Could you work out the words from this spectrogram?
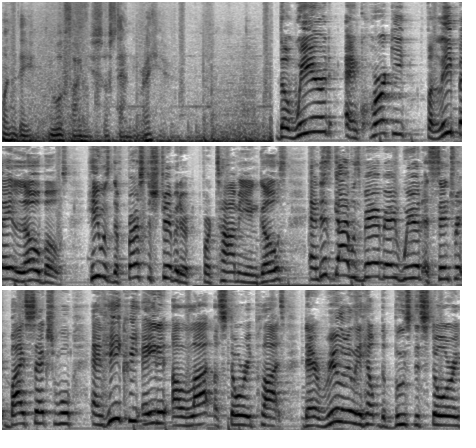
One day, you will find yourself standing right here. The weird and quirky Felipe Lobos. He was the first distributor for Tommy and Ghost. And this guy was very, very weird, eccentric, bisexual, and he created a lot of story plots that really, really helped to boost the story.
